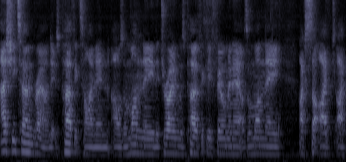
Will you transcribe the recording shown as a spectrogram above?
as she turned round, it was perfect timing. I was on one knee, the drone was perfectly filming it. I was on one knee. I start, I, I,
